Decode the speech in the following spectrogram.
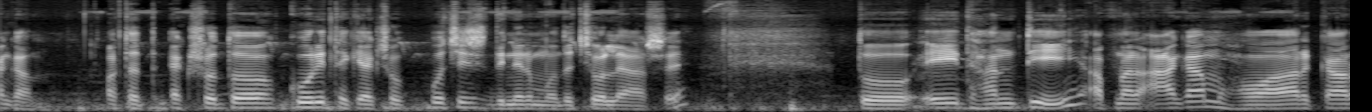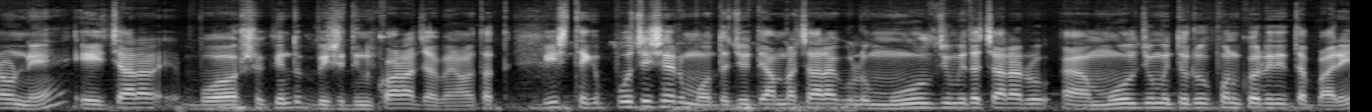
আগাম, অর্থাৎ একশত কুড়ি থেকে একশো পঁচিশ দিনের মধ্যে চলে আসে। তো এই ধানটি আপনার আগাম হওয়ার কারণে এই চারার বয়সে কিন্তু বেশি দিন করা যাবে না। অর্থাৎ বিশ থেকে পঁচিশের মধ্যে যদি আমরা চারাগুলো মূল জমিতে চারা মূল জমিতে রোপণ করে দিতে পারি,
